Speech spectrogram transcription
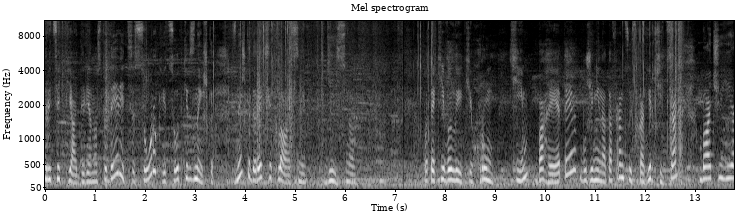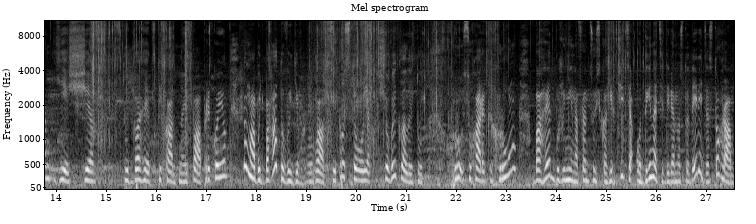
35,99. Це 40% знижки. Знижки, до речі, класні. Дійсно. Отакі великі хрум тім, багети, буженіна та французька гірчиця. Бачу є. Є ще тут багет з пікантною паприкою. Ну, мабуть, багато видів в акції. Просто якщо виклали тут сухарики хрум, багет, буженіна, французька гірчиця 11,99 за 100 грам,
